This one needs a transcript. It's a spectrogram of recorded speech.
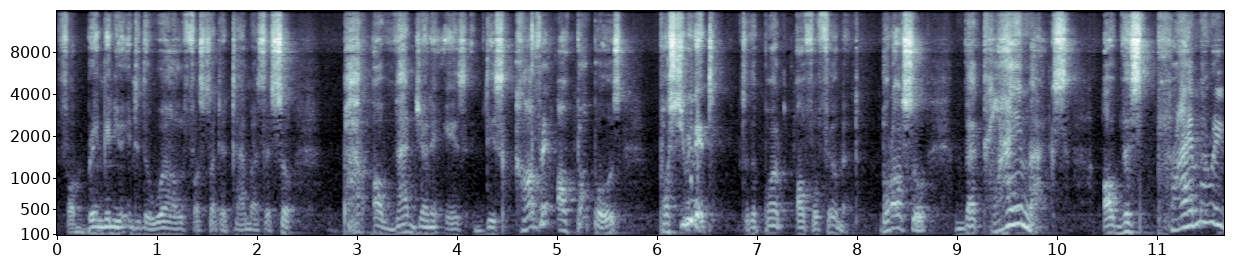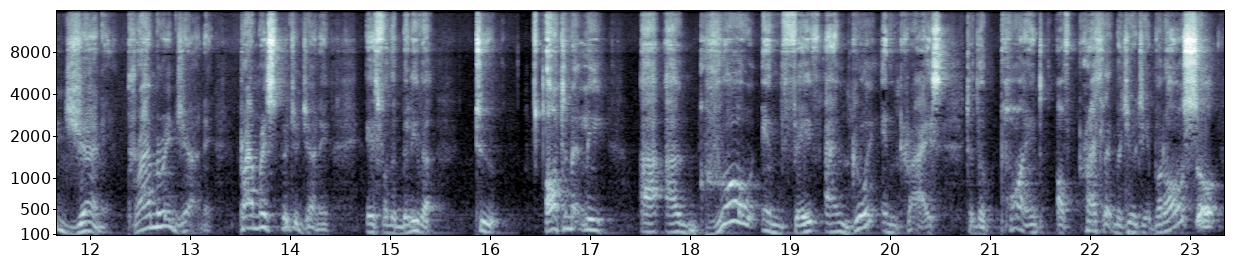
for bringing you into the world for such a time as this. So part of that journey is discovery of purpose, pursuing it to the point of fulfillment. But also the climax of this primary journey, primary journey, primary spiritual journey is for the believer to ultimately uh, uh, grow in faith and grow in Christ to the point of Christ-like maturity, but also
